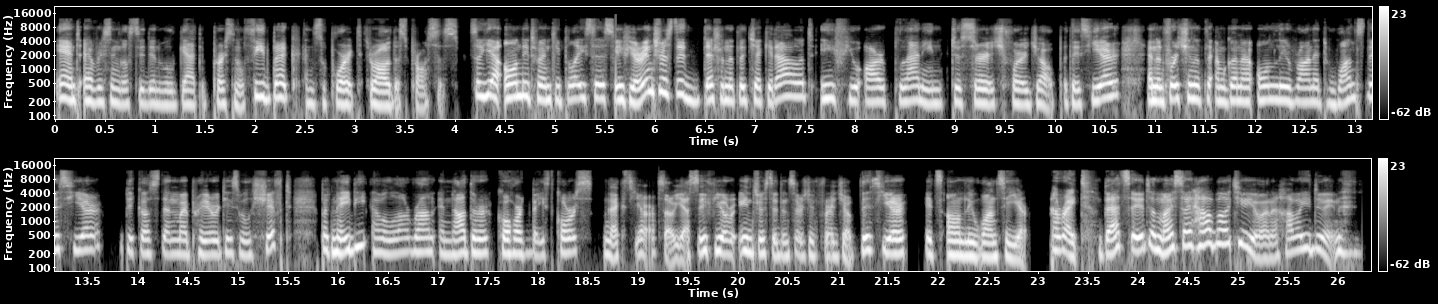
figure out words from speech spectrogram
and every single student will get personal feedback and support throughout this process. So yeah, only 20 places. If you're interested, definitely check it out if you are planning to search for a job this year. And unfortunately, I'm gonna only run it once this year because then my priorities will shift. But maybe I will run another cohort based course next year. So, yes, if you're interested in searching for a job this year, it's only once a year. All right, that's it on my side. How about you, Ioana? How are you doing?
